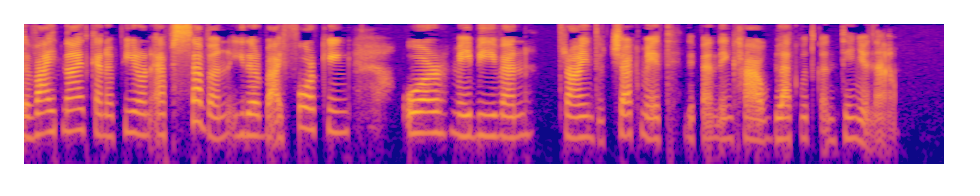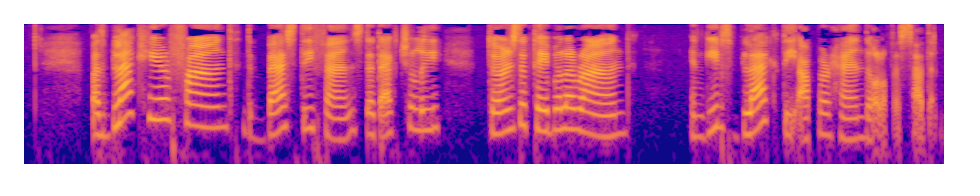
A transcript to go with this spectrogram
the white knight can appear on f7 either by forking or maybe even trying to checkmate depending how black would continue now. But black here found the best defense that actually turns the table around and gives black the upper hand all of a sudden.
